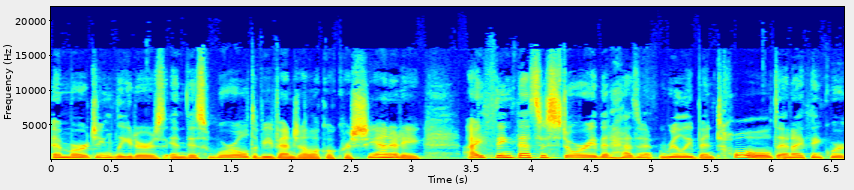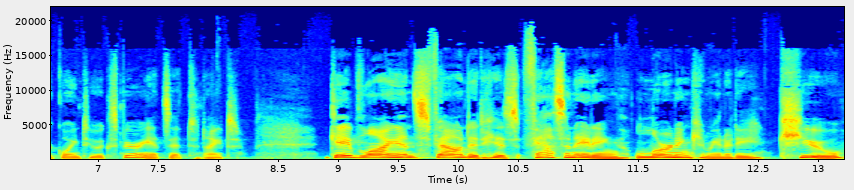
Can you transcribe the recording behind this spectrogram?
emerging leaders in this world of evangelical Christianity. I think that's a story that hasn't really been told, and I think we're going to experience it tonight. Gabe Lyons founded his fascinating learning community, Q,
